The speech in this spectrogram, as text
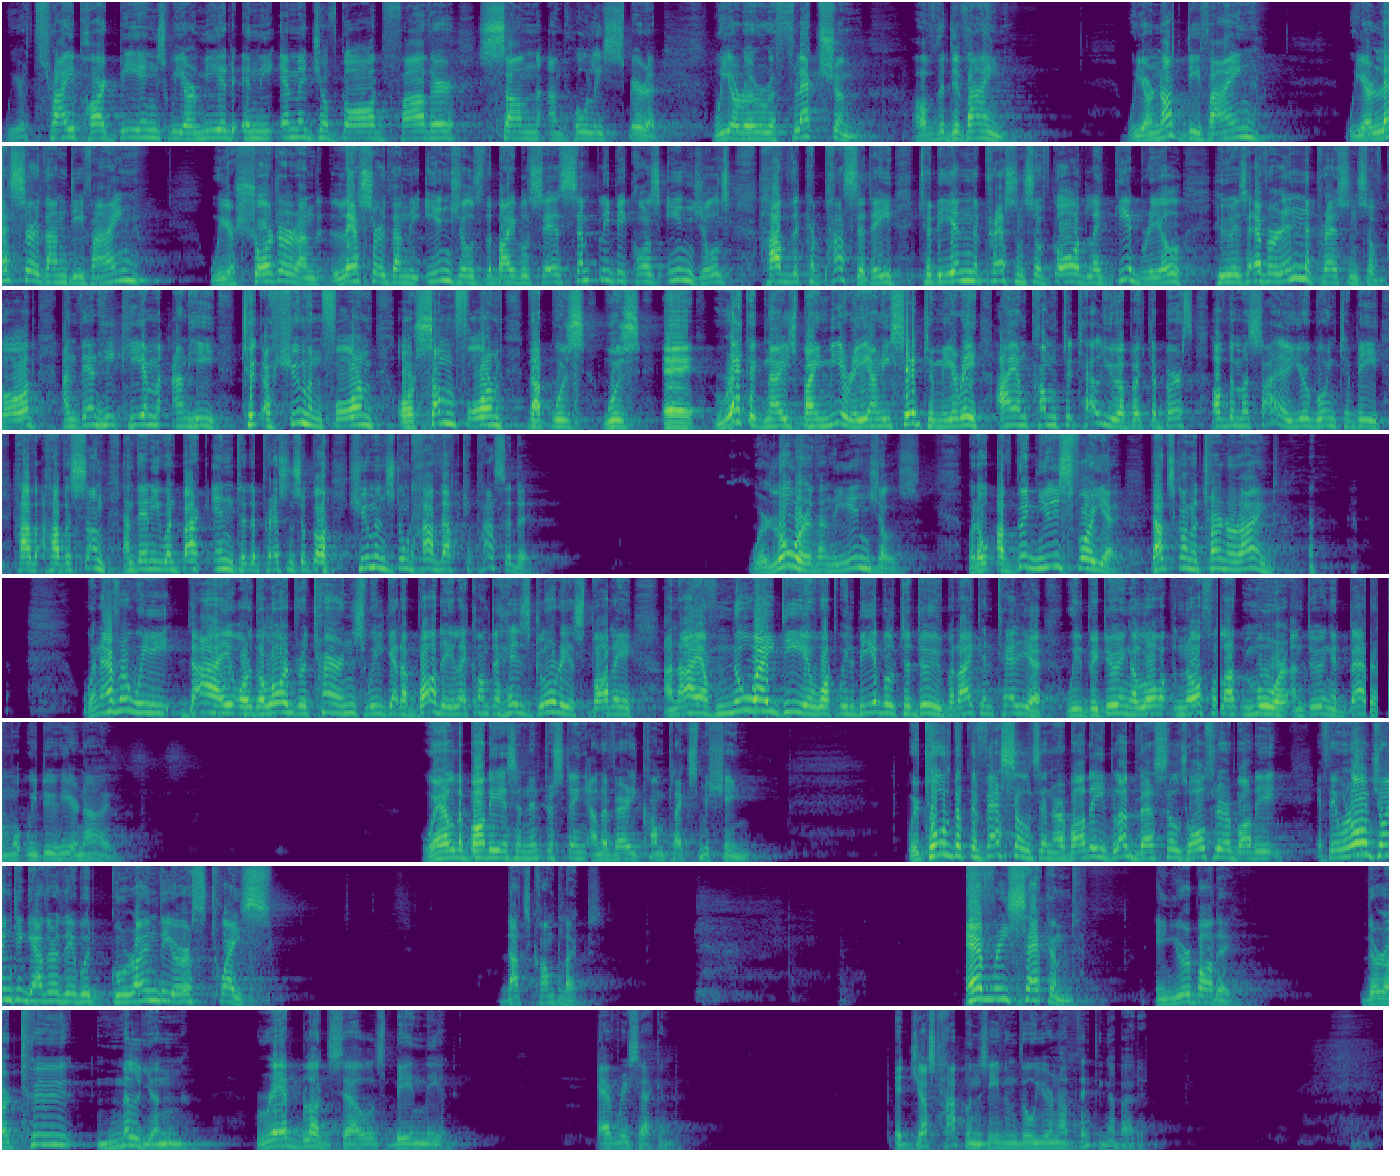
We are tripart beings. We are made in the image of God, Father, Son, and Holy Spirit. We are a reflection of the divine. We are not divine. We are lesser than divine. We are shorter and lesser than the angels, the Bible says, simply because angels have the capacity to be in the presence of God, like Gabriel, who is ever in the presence of God. And then he came and he took a human form or some form that was, was uh, recognized by Mary, and he said to Mary, I am come to tell you about the birth of the Messiah. You're going to be have, have a son. And then he went back into the presence of God. Humans don't have that capacity. We're lower than the angels. But I've good news for you. That's going to turn around. Whenever we die or the Lord returns, we'll get a body like unto his glorious body. And I have no idea what we'll be able to do, but I can tell you we'll be doing a lot, an awful lot more and doing it better than what we do here now. Well, the body is an interesting and a very complex machine. We're told that the vessels in our body, blood vessels all through our body, if they were all joined together, they would go round the earth twice. That's complex. Every second in your body, there are two million red blood cells being made. Every second. It just happens even though you're not thinking about it.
